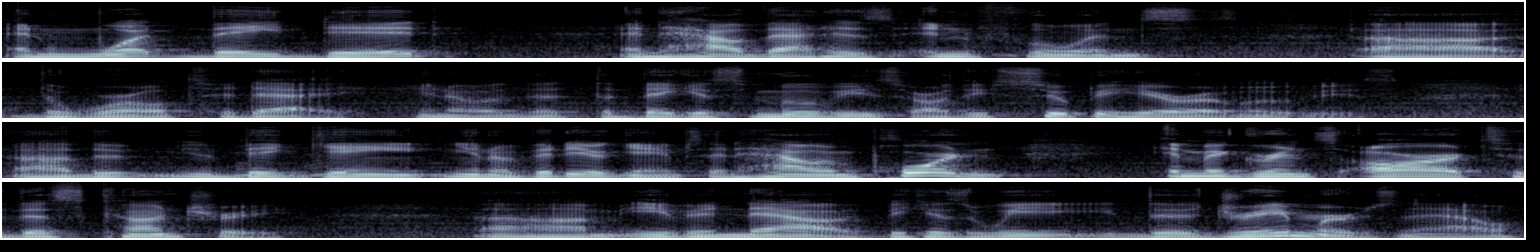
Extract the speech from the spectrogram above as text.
and what they did and how that has influenced uh, the world today. You know that the biggest movies are these superhero movies, uh, the you know, big game, you know, video games, and how important immigrants are to this country, um, even now, because we, the dreamers now,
